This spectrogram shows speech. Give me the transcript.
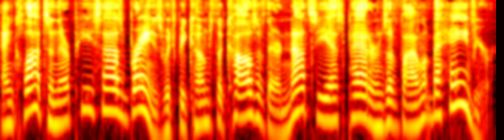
and clots in their pea sized brains, which becomes the cause of their Nazi esque patterns of violent behavior.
